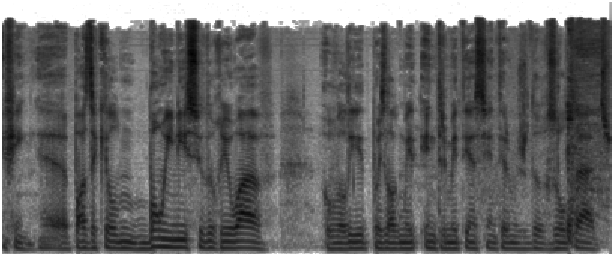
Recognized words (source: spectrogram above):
Enfim, eh, após aquele bom início do Rio Ave, houve ali depois alguma intermitência em termos de resultados,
